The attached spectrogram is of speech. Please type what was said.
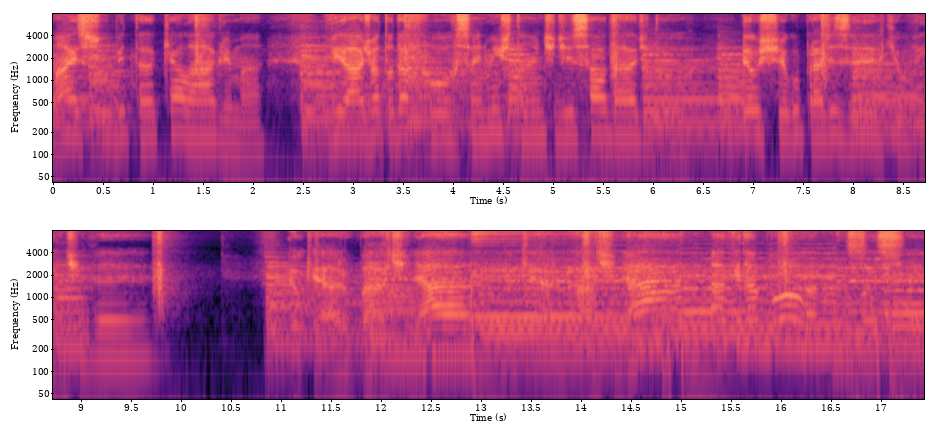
mais súbita que a lágrima. Viajo a toda força e no instante de saudade e dor, eu chego pra dizer que eu vim te ver. Eu quero partilhar, eu quero partilhar a vida boa com você.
